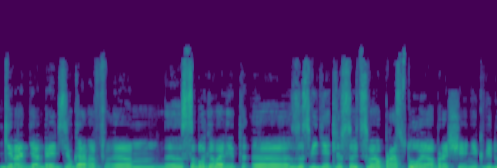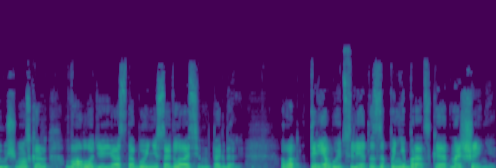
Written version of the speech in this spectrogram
Геннадий Андреевич Зюганов э, соблаговолит э, засвидетельствовать свое простое обращение к ведущему. Он скажет, Володя, я с тобой не согласен и так далее. Вот требуется ли это за понебратское отношение?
